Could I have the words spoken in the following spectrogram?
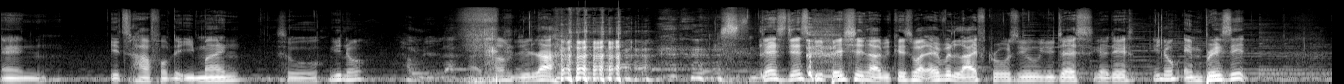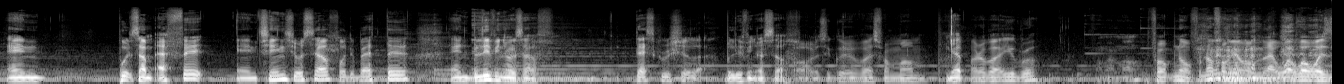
and it's half of the iman so you know Alhamdulillah. alhamdulillah just just be patient lah because whatever life throws you, you just gotta you know embrace it and put some effort and change yourself for the better and believe in yourself. That's crucial lah. Believe in yourself. Oh, that's a good advice from mom. Yep. What about you, bro? From mom. From no, not from your mom. Like what? What was?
